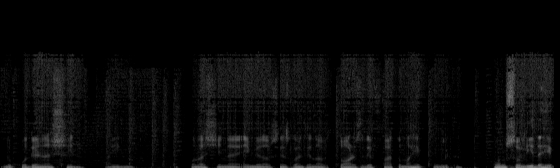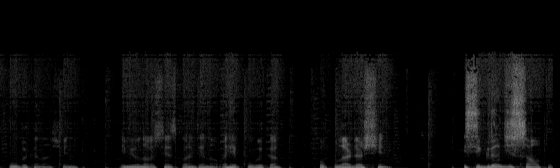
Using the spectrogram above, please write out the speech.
do poder na China. Aí, quando a China em 1949 torna-se de fato uma república, consolida a república na China em 1949, a República Popular da China. Esse grande salto,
